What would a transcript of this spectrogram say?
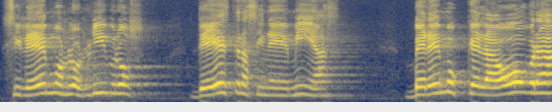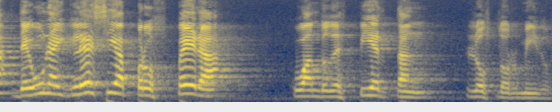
Si leemos los libros de Estras y veremos que la obra de una iglesia prospera cuando despiertan los dormidos.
